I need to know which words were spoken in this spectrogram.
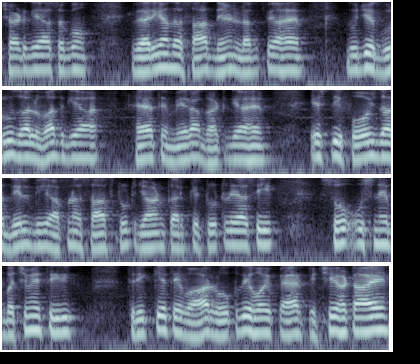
ਛੱਡ ਗਿਆ ਸਗੋਂ ਵੈਰੀਆਂ ਦਾ ਸਾਥ ਦੇਣ ਲੱਗ ਪਿਆ ਹੈ। ਦੂਜੇ ਗੁਰੂ ਦਲ ਵੱਧ ਗਿਆ ਹੈ ਤੇ ਮੇਰਾ ਘਟ ਗਿਆ ਹੈ। ਇਸ ਦੀ ਫੌਜ ਦਾ ਦਿਲ ਵੀ ਆਪਣਾ ਸਾਥ ਟੁੱਟ ਜਾਣ ਕਰਕੇ ਟੁੱਟ ਰਿਹਾ ਸੀ। ਸੋ ਉਸਨੇ ਬਚਵੇਂ ਤਰੀਕੇ ਤੇ ਵਾਰ ਰੋਕਦੇ ਹੋਏ ਪੈਰ ਪਿੱਛੇ ਹਟਾਏ।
